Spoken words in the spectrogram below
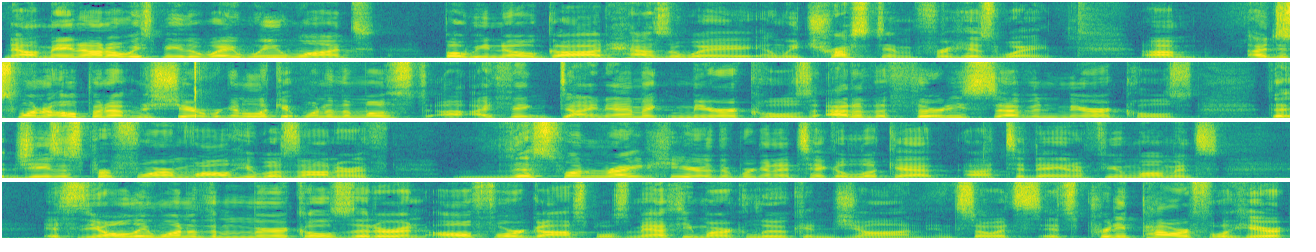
Now, it may not always be the way we want, but we know God has a way and we trust Him for His way. Um, I just want to open up and share. We're going to look at one of the most, uh, I think, dynamic miracles out of the 37 miracles that Jesus performed while He was on earth. This one right here that we're going to take a look at uh, today in a few moments it's the only one of the miracles that are in all four Gospels Matthew, Mark, Luke, and John. And so it's, it's pretty powerful here.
